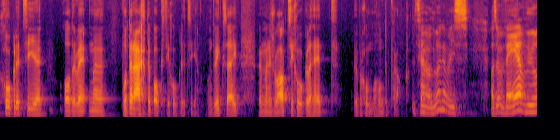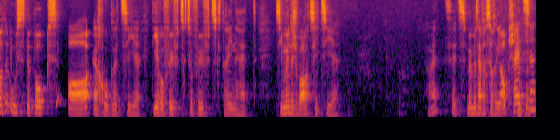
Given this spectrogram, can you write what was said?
Kugel ziehen oder wenn man von der rechten Box die Kugel ziehen. Und wie gesagt, wenn man eine schwarze Kugel hat, bekommt man 100 Franken. Jetzt werden wir schauen, wie's also wer würde aus der Box A eine Kugel ziehen? Die, die 50 zu 50 drin hat. Sie müssen eine schwarze ziehen. Jetzt müssen wir es einfach so ein bisschen abschätzen.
